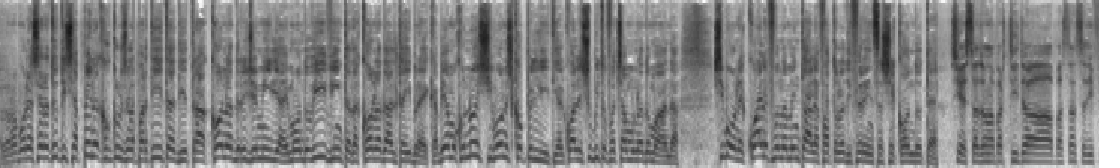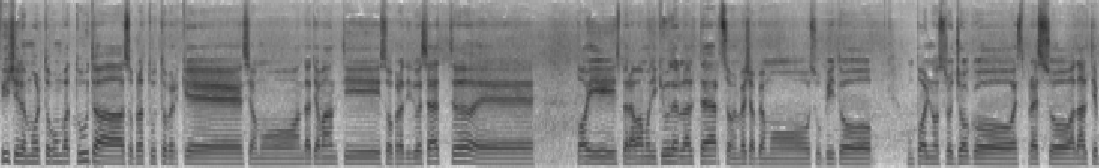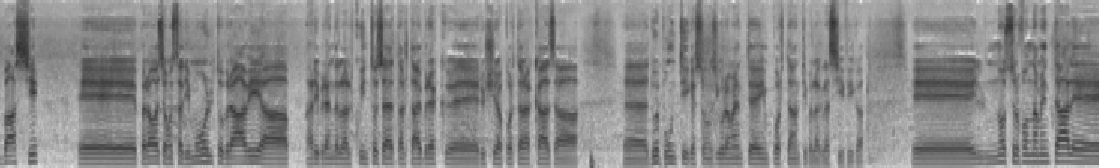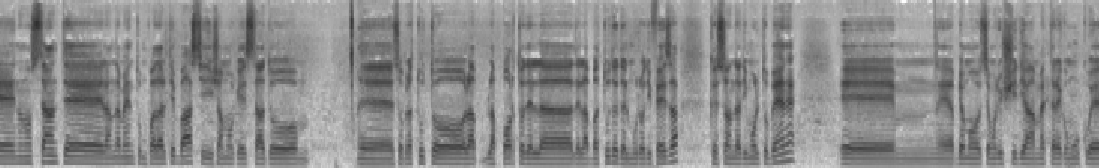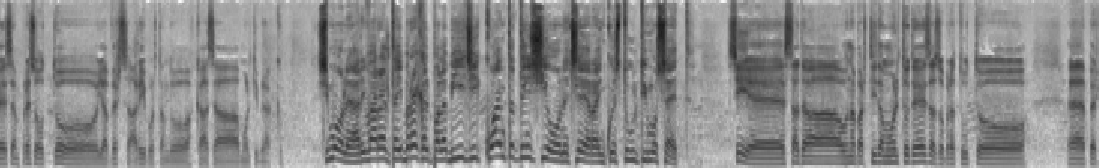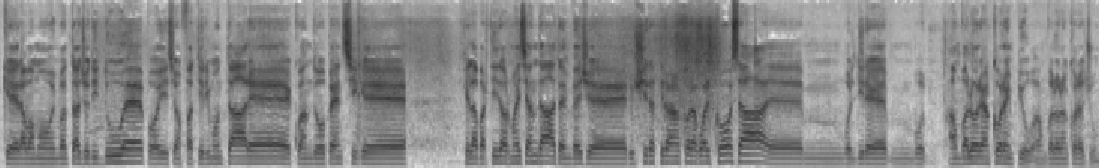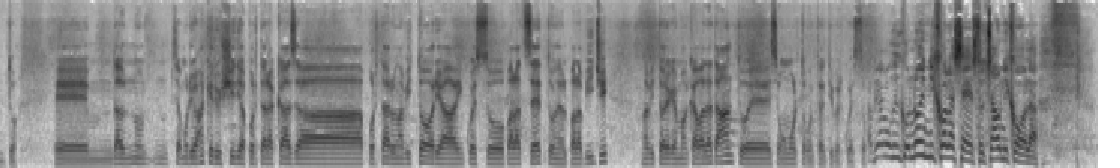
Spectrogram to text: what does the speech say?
Allora, buonasera a tutti. Si è appena conclusa la partita di, tra Conad Reggio Emilia e Mondovì, vinta da Conad al tie. Abbiamo con noi Simone Scoppelliti, al quale subito facciamo una domanda. Simone, quale fondamentale ha fatto la differenza secondo te? Sì, è stata una partita abbastanza difficile e molto combattuta, soprattutto perché siamo andati avanti sopra di due set e poi speravamo di chiuderla al terzo, invece abbiamo subito un po' il nostro gioco espresso ad alti e bassi, e però siamo stati molto bravi a, a riprenderla al quinto set, al tiebreak e riuscire a portare a casa eh, due punti che sono sicuramente importanti per la classifica. E il nostro fondamentale, nonostante l'andamento un po' ad alti e bassi, diciamo che è stato eh, soprattutto l'apporto del, della battuta e del muro difesa che sono andati molto bene e, mm, e abbiamo, siamo riusciti a mettere comunque sempre sotto gli avversari portando a casa molti break. Simone, arrivare al tie break al Palabigi, quanta tensione c'era in quest'ultimo set? Sì, è stata una partita molto tesa, soprattutto eh, perché eravamo in vantaggio di due, poi ci siamo fatti rimontare, quando pensi che che la partita ormai sia andata, invece riuscire a tirare ancora qualcosa eh, vuol dire vuol, ha un valore ancora in più, ha un valore ancora aggiunto. E, da, non, siamo anche riusciti a portare a casa a portare una vittoria in questo palazzetto nel Palabici una vittoria che mancava da tanto e siamo molto contenti per questo. Abbiamo qui con noi Nicola Sesto, ciao Nicola.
